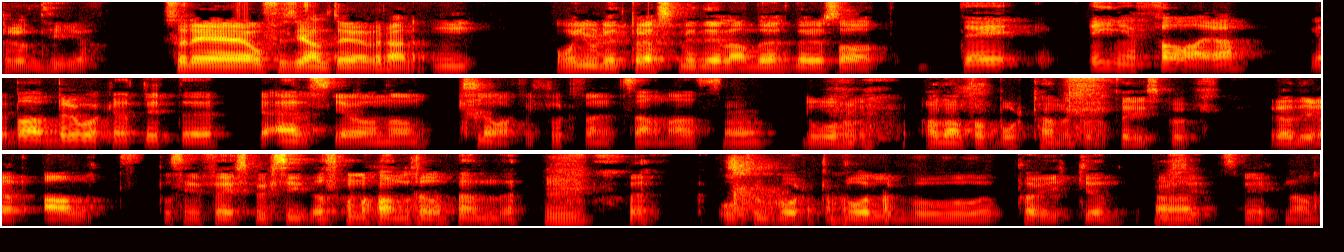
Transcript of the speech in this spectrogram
Brodé Så det är officiellt över eller? mm. Hon gjorde ett pressmeddelande där det sa att Det är ingen fara. Vi har bara bråkat lite. Jag älskar honom. Klart vi fortfarande är tillsammans. Ja. då hade han tagit bort henne från Facebook raderat allt på sin Facebook-sida som handlade om henne Mm. och tog bort Volvo-pöjken ur Ja. sitt smeknamn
